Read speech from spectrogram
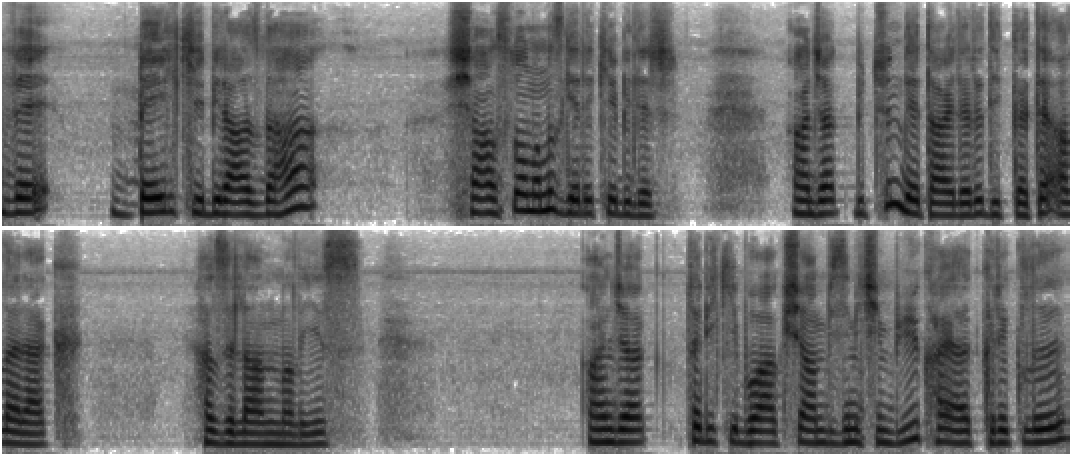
Ve belki biraz daha şanslı olmamız gerekebilir. Ancak bütün detayları dikkate alarak hazırlanmalıyız. Ancak tabii ki bu akşam bizim için büyük hayal kırıklığı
